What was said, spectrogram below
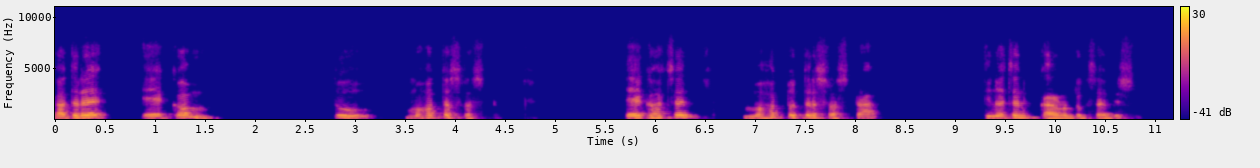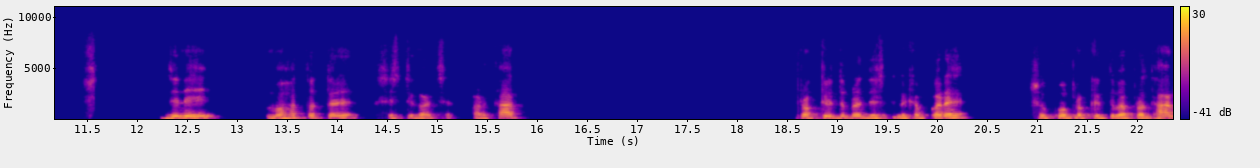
তাদের একম তু মহত্ব স্রষ্টা এক হচ্ছেন মহত্বের স্রষ্টা তিনি হচ্ছেন কারণতক বিষ্ণু যিনি মহত্বের সৃষ্টি করেছেন অর্থাৎ প্রকৃতির উপরে দৃষ্টি নিক্ষেপ করে সূক্ষ্ম প্রকৃতি বা প্রধান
